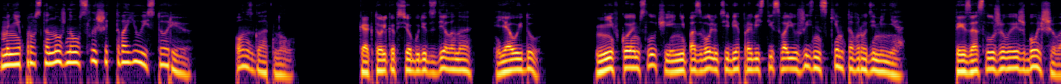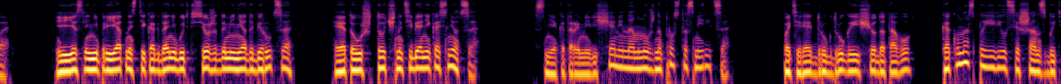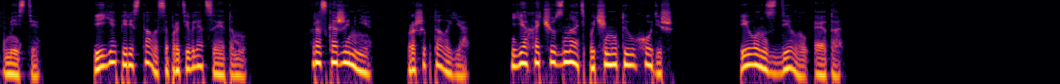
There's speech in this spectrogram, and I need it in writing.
Мне просто нужно услышать твою историю». Он сглотнул. Как только все будет сделано, я уйду. Ни в коем случае не позволю тебе провести свою жизнь с кем-то вроде меня. Ты заслуживаешь большего. И если неприятности когда-нибудь все же до меня доберутся, это уж точно тебя не коснется. С некоторыми вещами нам нужно просто смириться. Потерять друг друга еще до того, как у нас появился шанс быть вместе и я перестала сопротивляться этому. «Расскажи мне», – прошептала я. «Я хочу знать, почему ты уходишь». И он сделал это.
